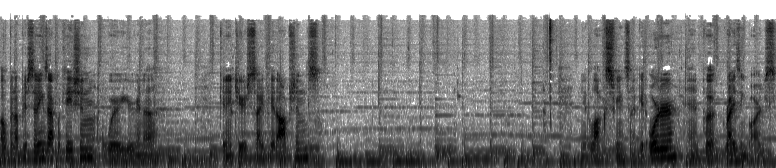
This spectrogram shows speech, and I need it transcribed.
Open up your settings application where you're gonna get into your Cydget options. Your lock screen Cydget order and put rising bars.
